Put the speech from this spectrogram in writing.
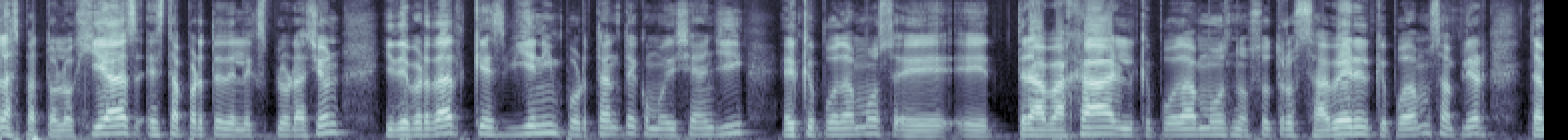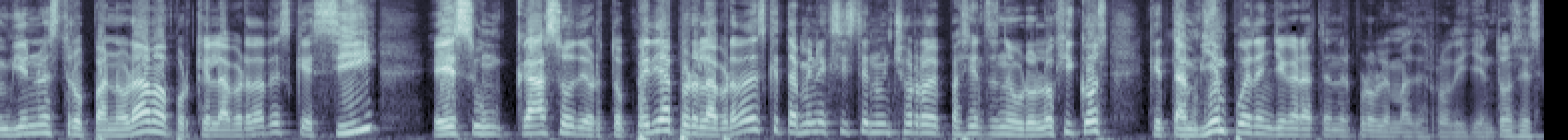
las patologías, esta parte de la exploración y de verdad que es bien importante, como dice Angie, el que podamos eh, eh, trabajar, el que podamos nosotros saber, el que podamos ampliar también nuestro panorama, porque la verdad es que sí es un caso de ortopedia, pero la verdad es que también existen un chorro de pacientes neurológicos que también pueden llegar a tener problemas de rodilla. Entonces,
